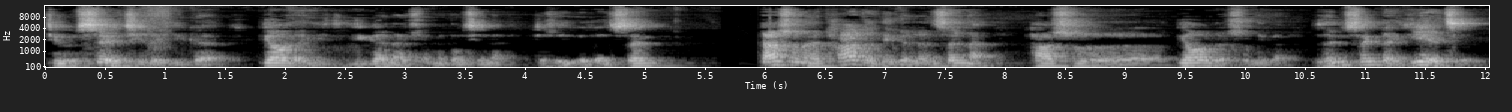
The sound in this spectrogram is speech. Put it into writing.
就设计了一个雕了一一个呢什么东西呢？就是一个人参。但是呢，他的那个人参呢，他是标的是那个人参的叶子。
